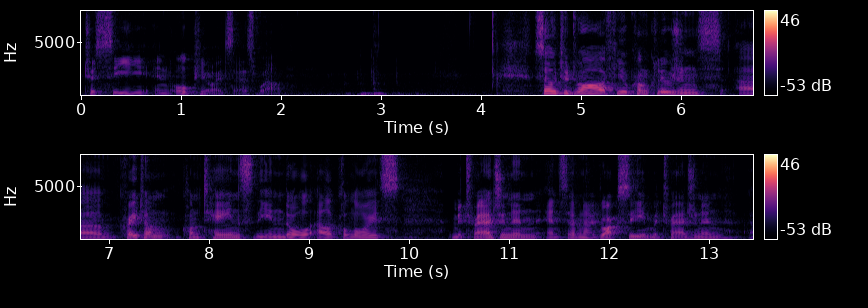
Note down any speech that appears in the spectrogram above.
to see in opioids as well. So to draw a few conclusions, um, kratom contains the indole alkaloids mitragynine and 7-hydroxymitragynine, uh,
